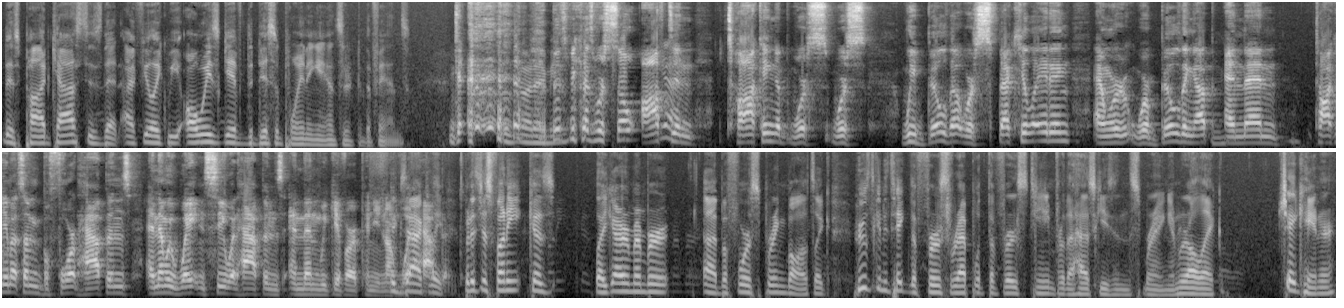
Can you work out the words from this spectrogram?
this podcast is that I feel like we always give the disappointing answer to the fans. you know what I mean? It's because we're so often talking. We're we're we build up. We're speculating, and we're we're building up, mm-hmm. and then talking about something before it happens, and then we wait and see what happens, and then we give our opinion on exactly. what happened. But it's just funny because, like, I remember uh, before spring ball, it's like, who's going to take the first rep with the first team for the Huskies in the spring? And we're all like, Jake Haener.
